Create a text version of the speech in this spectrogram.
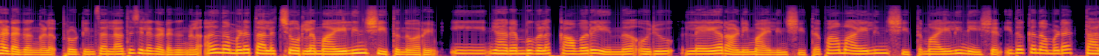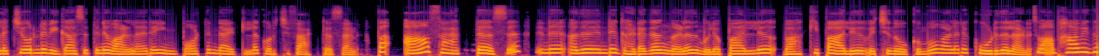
ഘടകങ്ങൾ പ്രോട്ടീൻസ് അല്ലാത്ത ചില ഘടകങ്ങൾ. അത് നമ്മുടെ തലച്ചോറിലെ മൈലിൻ ഷീത്ത് എന്ന് പറയും. ഈ ഞരമ്പുകളെ കവർ ചെയ്യുന്ന ഒരു ലെയറാണ് ഈ മൈലിൻ ഷീത്ത്. അപ്പൊ ആ മൈലിൻ ഷീത്ത് മൈലിനേഷൻ ഇതൊക്കെ നമ്മുടെ തലച്ചോറിന്റെ വികാസത്തിന് വളരെ ഇമ്പോർട്ടന്റ് ആയിട്ടുള്ള കുറച്ച് ഫാക്ടേഴ്സ് ആണ്. അപ്പൊ ആ ഫാക്ടേഴ്സ് അതിന്റെ ഘടകങ്ങൾ മുലപ്പാലിൽ ബാക്കി പാൽ വെച്ച് നോക്കുമ്പോൾ വളരെ കൂടുതലാണ്. സ്വാഭാവിക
